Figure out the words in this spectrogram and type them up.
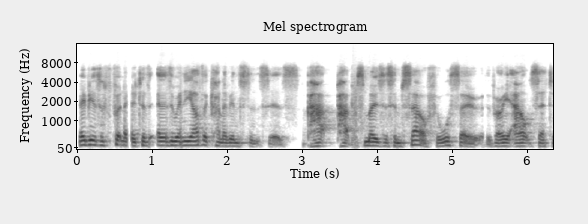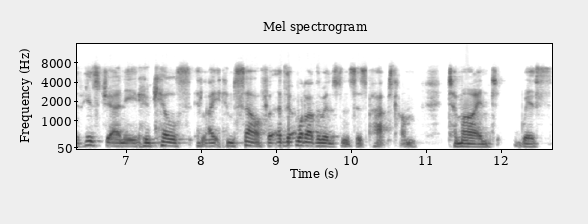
maybe as a footnote, are, there any other kind of instances? Perhaps, perhaps Moses himself, who also at the very outset of his journey, who kills like himself. What other instances perhaps come to mind with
